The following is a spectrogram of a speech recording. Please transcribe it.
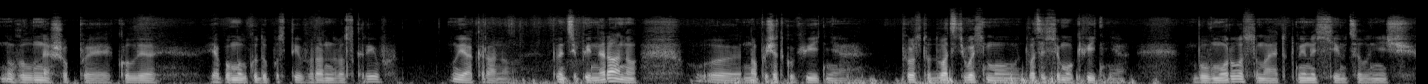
Ну, головне, щоб е, коли я помилку допустив, рано розкрив. Ну як рано, в принципі, не рано, е, на початку квітня, просто 28-27 квітня був мороз, у мене тут мінус 7 цілу ніч,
